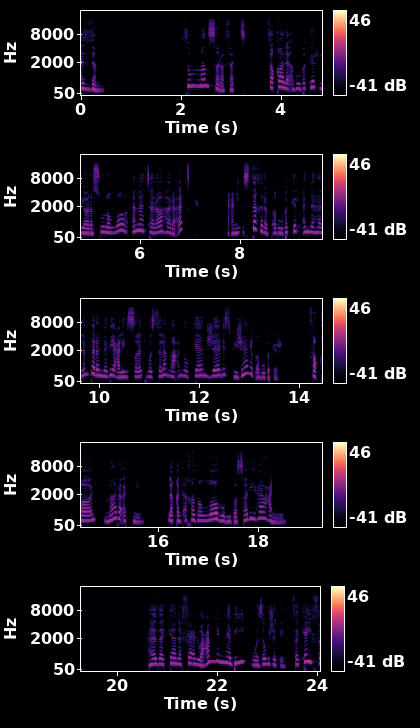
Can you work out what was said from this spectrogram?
الذم. ثم انصرفت. فقال أبو بكر يا رسول الله أما تراها رأتك؟ يعني استغرب أبو بكر أنها لم ترى النبي عليه الصلاة والسلام مع أنه كان جالس بجانب أبو بكر. فقال ما رأتني. لقد أخذ الله ببصرها عني. هذا كان فعل عم النبي وزوجته فكيف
